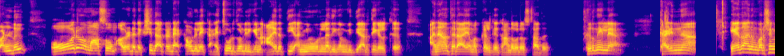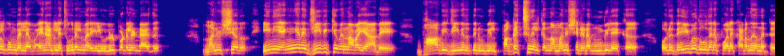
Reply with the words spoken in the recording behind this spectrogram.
ഫണ്ട് ഓരോ മാസവും അവരുടെ രക്ഷിതാക്കളുടെ അക്കൗണ്ടിലേക്ക് അയച്ചു കൊടുത്തുകൊണ്ടിരിക്കുന്ന ആയിരത്തി അഞ്ഞൂറിലധികം വിദ്യാർത്ഥികൾക്ക് അനാഥരായ മക്കൾക്ക് കാന്തപുരം ഉസ്താദ് തീർന്നില്ല. കഴിഞ്ഞ ഏതാനും വർഷങ്ങൾക്ക് മുമ്പല്ലേ വയനാട്ടിലെ ചൂരൽമരയിൽ ഉരുൾപൊട്ടലുണ്ടായത്? മനുഷ്യർ ഇനി എങ്ങനെ ജീവിക്കുമെന്നറിയാതെ ഭാവി ജീവിതത്തിന് മുമ്പിൽ പകച്ചു നിൽക്കുന്ന മനുഷ്യരുടെ മുമ്പിലേക്ക് ഒരു ദൈവദൂതനെ പോലെ കടന്നു നിന്നിട്ട്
